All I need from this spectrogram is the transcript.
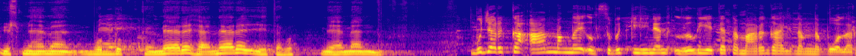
üç mehemen bulduk. Mere, he, mere ihte bu. Mehemen. Бу жарыкка аан маңнай ылсыбыт кихинен ыл иете Тамара Галинамна болар.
